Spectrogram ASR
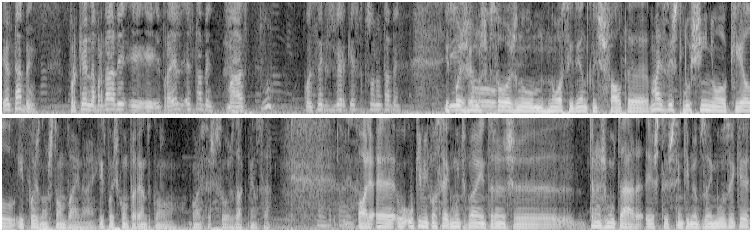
Ele está bem. Porque na verdade, e, e para ele, ele está bem. Sim. Mas tu consegues ver que essa pessoa não está bem. E depois Isso... vemos pessoas no, no Ocidente que lhes falta mais este luxinho ou aquele e depois não estão bem, não é? E depois comparando com, com essas pessoas dá que pensar. É verdade. Olha, uh, o, o Kimi consegue muito bem trans, uh, transmutar estes sentimentos em música,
